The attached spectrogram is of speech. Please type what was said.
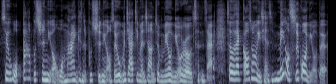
所以我爸不吃牛，我妈也可能不吃牛，所以我们家基本上就没有牛肉存在。所以我在高中以前是没有吃过牛的。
